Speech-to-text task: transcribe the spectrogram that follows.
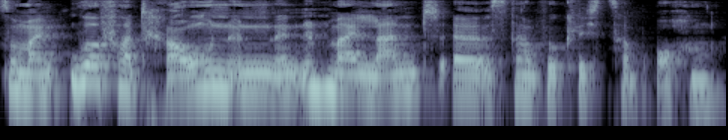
so mein Urvertrauen in, in, in mein Land äh, ist da wirklich zerbrochen.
